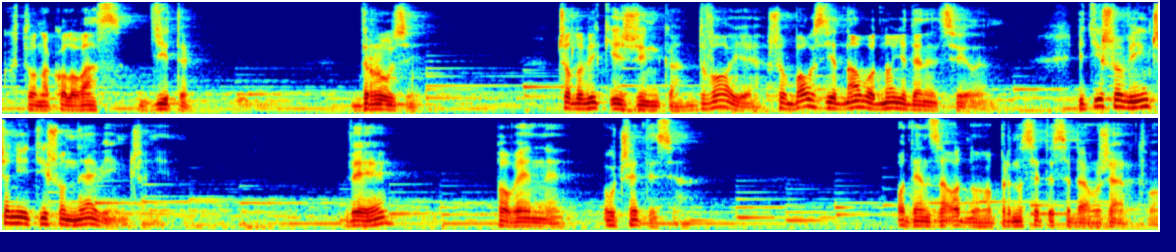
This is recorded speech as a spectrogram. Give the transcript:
хто навколо вас діти, друзі, чоловік і жінка, двоє, що Бог з'єднав в одно єдине ціле. І ті, що вінчані, і ті, що не вінчані. Ви повинні вчитися один за одного приносити себе в жертву.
